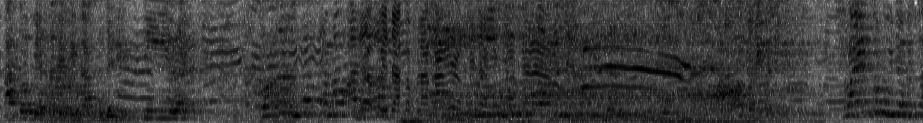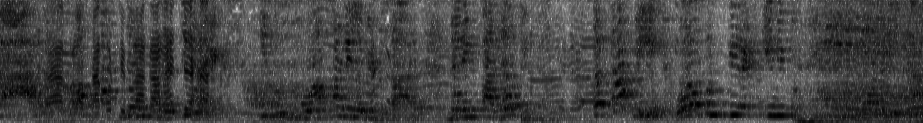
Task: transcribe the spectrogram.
atau biasa disingkat menjadi T-Rex. Karena dia memang adalah pindah ke belakang ya, pindah ke belakang. Selain tubuhnya besar, Nah, kalau takut di belakang aja. Itu dua kali lebih besar daripada tetapi walaupun T-Rex ini begitu mengerikan,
